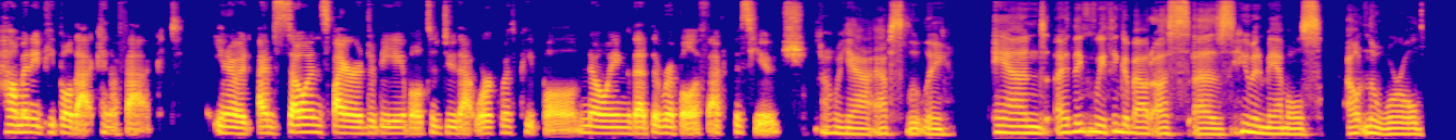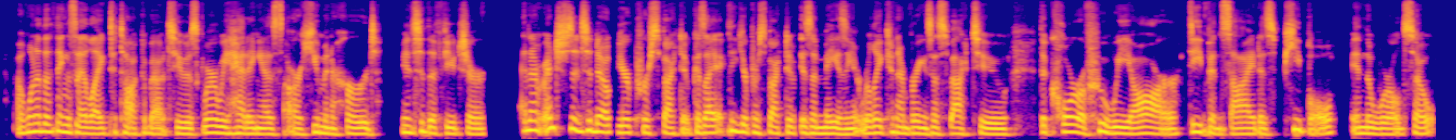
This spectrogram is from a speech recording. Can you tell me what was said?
how many people that can affect. You know, I'm so inspired to be able to do that work with people, knowing that the ripple effect is huge. Oh, yeah, absolutely. And I think we think about us as human mammals out in the world. Uh, one of the things I like to talk about too is where are we heading as our human herd into the future? And I'm interested to know your perspective because I think your perspective is amazing. It really kind of brings us back to the core of who we are deep inside as people in the world. So,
